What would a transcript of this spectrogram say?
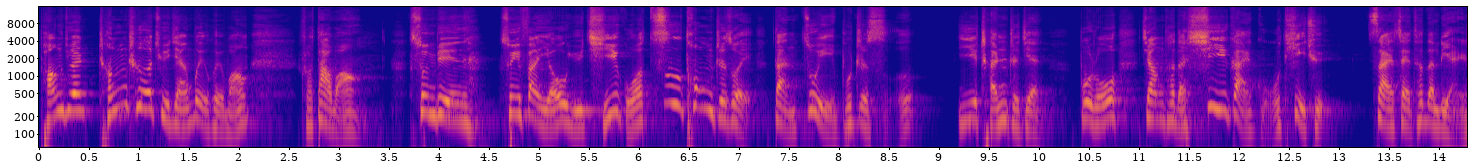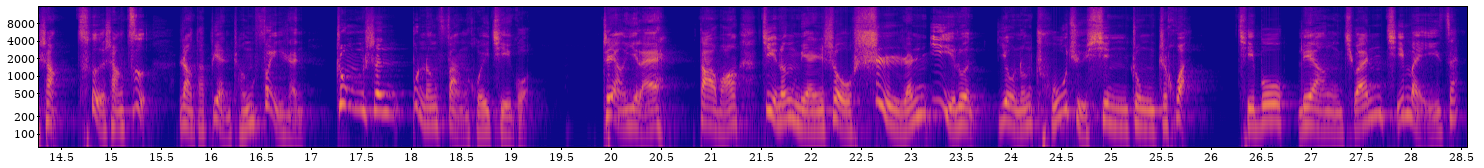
庞涓乘车去见魏惠王，说：“大王。”孙膑虽犯有与齐国私通之罪，但罪不至死。依臣之见，不如将他的膝盖骨剔去，再在他的脸上刺上字，让他变成废人，终身不能返回齐国。这样一来，大王既能免受世人议论，又能除去心中之患，岂不两全其美哉？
